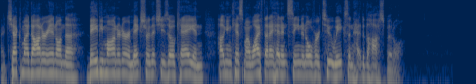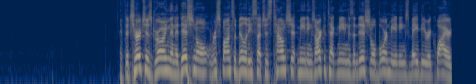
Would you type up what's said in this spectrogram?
I check my daughter in on the baby monitor and make sure that she's okay and hug and kiss my wife that I hadn't seen in over two weeks and head to the hospital. If the church is growing, then additional responsibilities such as township meetings, architect meetings, additional board meetings may be required.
